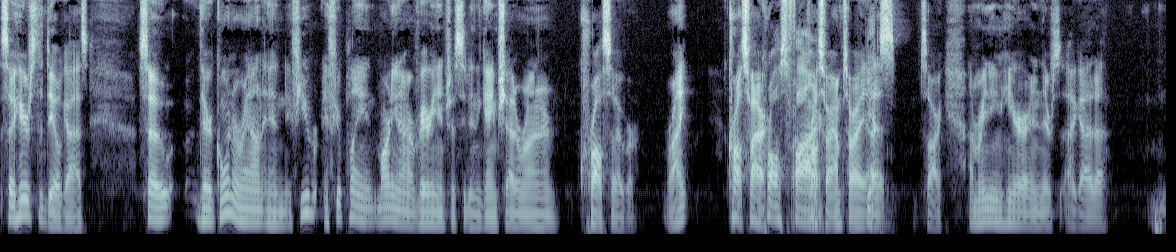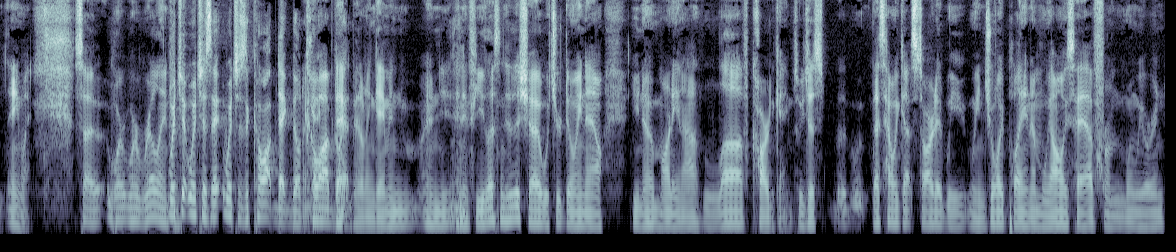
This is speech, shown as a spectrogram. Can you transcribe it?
so here's the deal, guys. So they're going around, and if you if you're playing, Marty and I are very interested in the game Shadowrunner crossover, right? Crossfire, Crossfire. crossfire. I'm sorry. uh, Yes. sorry. I'm reading here, and there's I got a. Anyway, so we're we're really which which is a, which is a co-op deck building. game. co-op deck building game. And, and and if you listen to the show what you're doing now you know marty and i love card games. We just that's how we got started. We we enjoy playing them. We always have from when we were in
